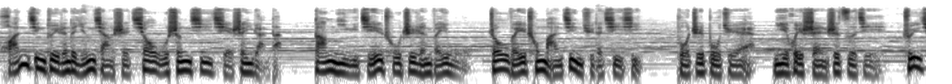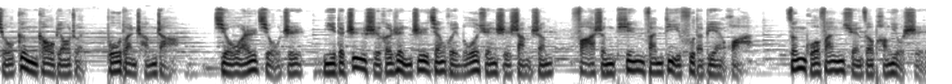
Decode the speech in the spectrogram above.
环境对人的影响是悄无声息且深远的。当你与杰出之人为伍，周围充满进取的气息，不知不觉你会审视自己，追求更高标准，不断成长。久而久之，你的知识和认知将会螺旋式上升。发生天翻地覆的变化。曾国藩选择朋友时，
